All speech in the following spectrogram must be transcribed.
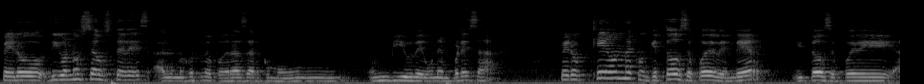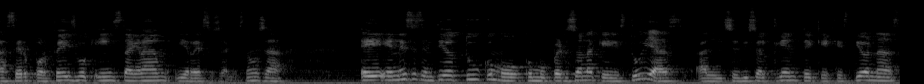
Pero digo, no sé a ustedes, a lo mejor tú me podrás dar como un, un view de una empresa, pero ¿qué onda con que todo se puede vender y todo se puede hacer por Facebook, Instagram y redes sociales, ¿no? O sea, eh, en ese sentido, tú como, como persona que estudias al servicio al cliente, que gestionas,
